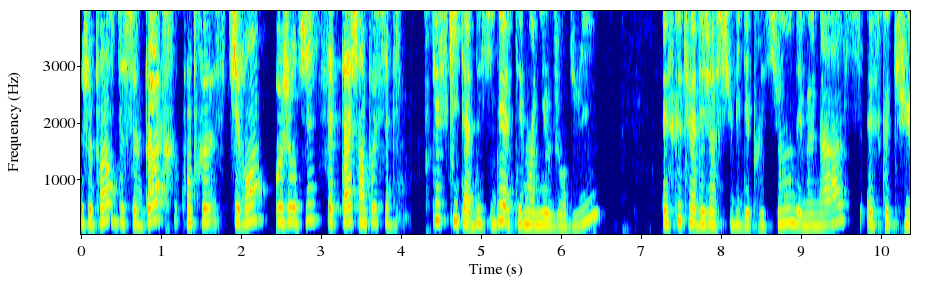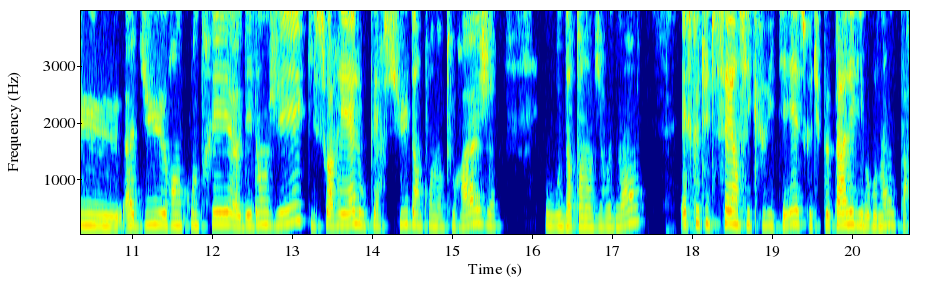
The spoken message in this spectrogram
je pense, de se battre contre ce qui rend aujourd'hui cette tâche impossible. Qu'est-ce qui t'a décidé à témoigner aujourd'hui? Est-ce que tu as déjà subi des pressions, des menaces? Est-ce que tu as dû rencontrer euh, des dangers, qu'ils soient réels ou perçus dans ton entourage ou dans ton environnement? Est-ce que tu te sais en sécurité? Est-ce que tu peux parler librement ou pas?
